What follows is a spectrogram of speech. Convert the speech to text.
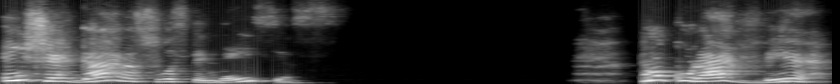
enxergar as suas tendências, procurar ver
